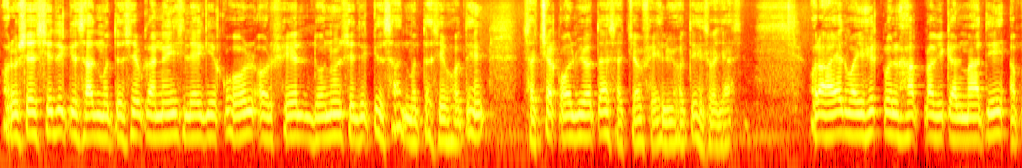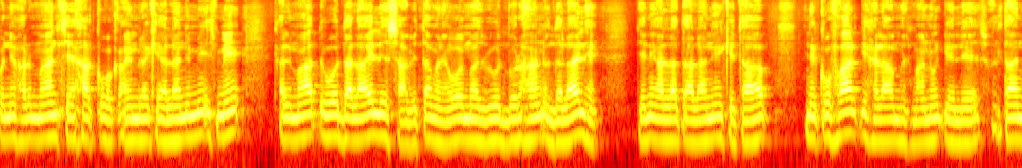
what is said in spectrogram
اور اسے صدق کے ساتھ متصف کرنا اس لیے کہ قول اور فعل دونوں صدق کے ساتھ متصف ہوتے ہیں۔ سچا قول بھی ہوتا ہے، سچا فعل بھی ہوتے ہیں اس وجہ سے۔ اور آیت و حق الحق کا بھی کلماتی اپنے فرمان سے حق کو قائم رکھے۔ اللہ نے میں اس میں کلمات، وہ دلائل ثابتہ بنے وہ مضبوط برہان و دلائل ہیں جنہیں اللہ تعالیٰ نے کتاب نے کفار کے خلاف مسلمانوں کے لیے سلطان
